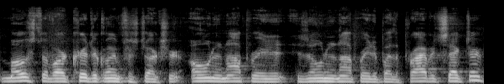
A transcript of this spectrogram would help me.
Most of our critical infrastructure owned and operated is owned and operated by the private sector,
